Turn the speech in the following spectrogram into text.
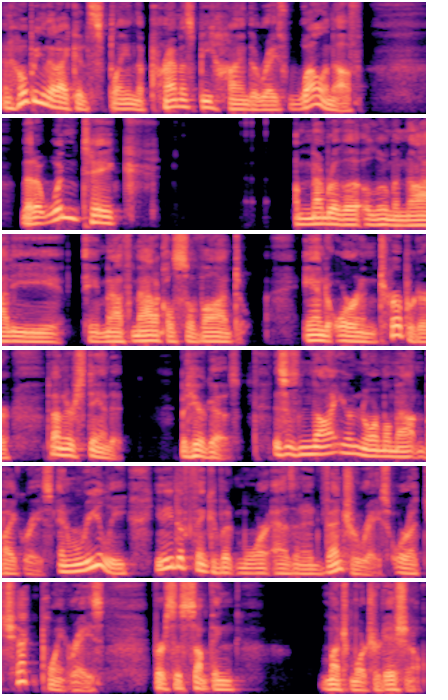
and hoping that I could explain the premise behind the race well enough that it wouldn't take a member of the Illuminati, a mathematical savant, and or an interpreter to understand it. But here goes. This is not your normal mountain bike race. And really, you need to think of it more as an adventure race or a checkpoint race versus something much more traditional.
